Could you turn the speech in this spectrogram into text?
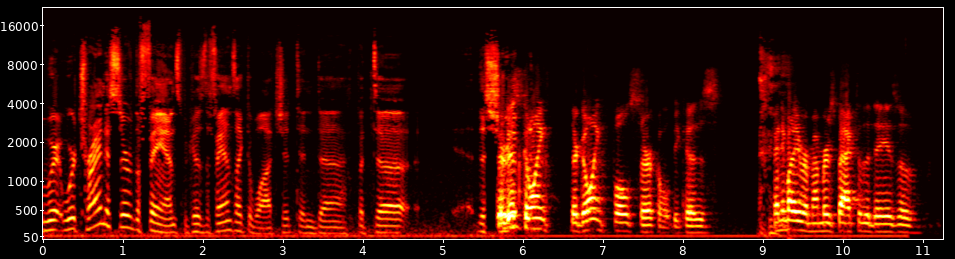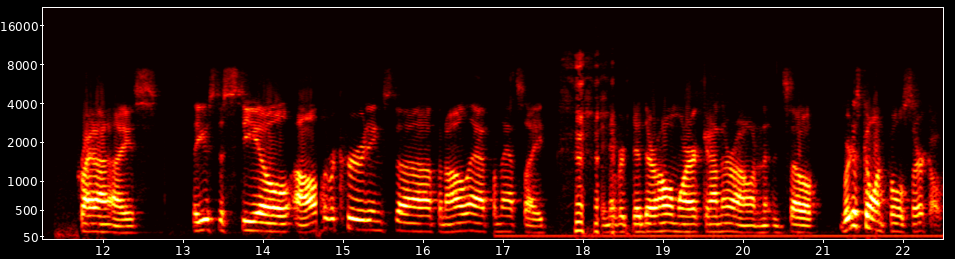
we're we're trying to serve the fans because the fans like to watch it, and uh, but uh, the they're just going they're going full circle because if anybody remembers back to the days of Pride on Ice, they used to steal all the recruiting stuff and all that from that site. they never did their homework on their own, and so we're just going full circle.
